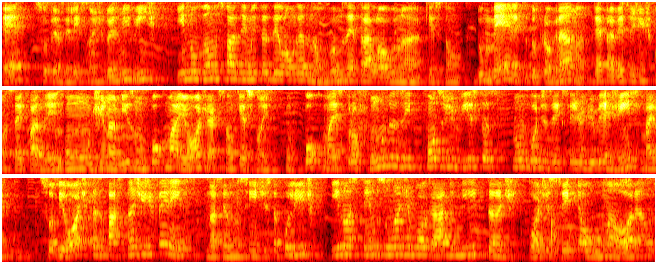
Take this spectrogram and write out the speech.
é sobre as eleições de 2020 e não vamos fazer muitas delongas não. Vamos entrar logo na questão do mérito do programa, até para ver se a gente consegue fazer com um dinamismo um pouco maior, já que são questões um pouco mais profundas e pontos de vistas, não vou dizer que sejam divergentes, mas sob óticas bastante diferentes. Nós temos um cientista político e nós temos um advogado militante. Pode ser que alguma hora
